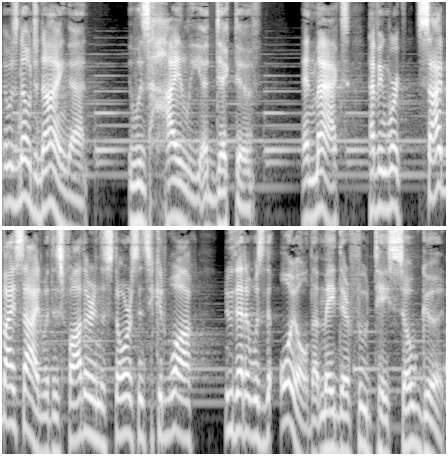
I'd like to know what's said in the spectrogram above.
There was no denying that. It was highly addictive. And Max, having worked side by side with his father in the store since he could walk, knew that it was the oil that made their food taste so good.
